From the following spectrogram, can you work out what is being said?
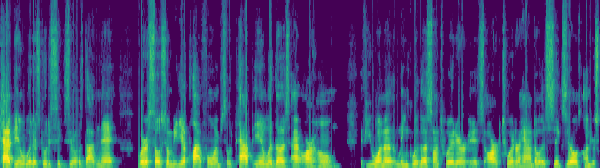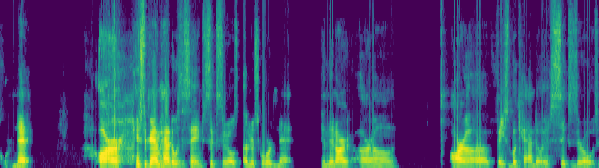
tap in with us, go to sixzeros.net. We're a social media platform, so tap in with us at our home. If you want to link with us on Twitter, it's our Twitter handle is six zeros underscore net. Our Instagram handle is the same, six zeros underscore net. And then our our uh, our uh, Facebook handle is six zeros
